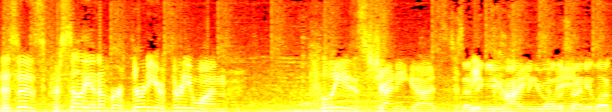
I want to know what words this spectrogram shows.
This is Cresselia number 30 or 31. Please, shiny gods, just Sending be you, kind sending you to all me. the shiny luck.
